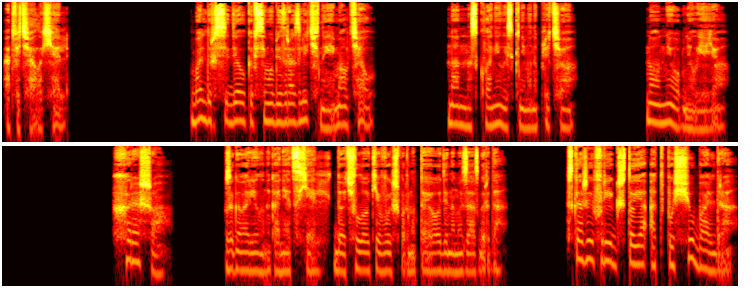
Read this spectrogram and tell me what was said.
отвечала Хель. Бальдер сидел ко всему безразличный и молчал. Нанна склонилась к нему на плечо, но он не обнял ее. «Хорошо», — заговорила, наконец, Хель, дочь Локи, вышвырнутая Одином из Асгарда. «Скажи, Фриг, что я отпущу Бальдра,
